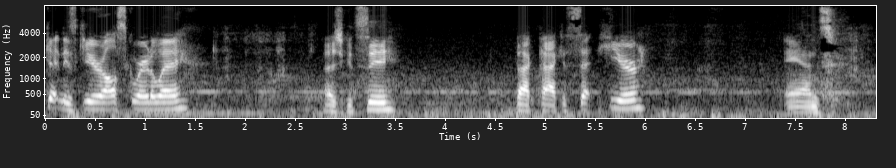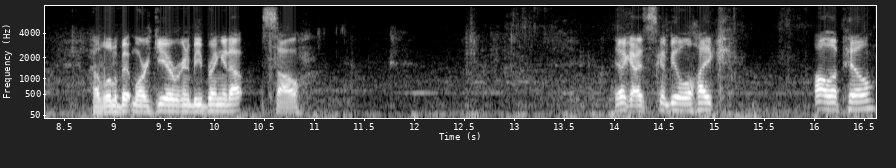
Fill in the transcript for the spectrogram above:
getting his gear all squared away. As you can see, backpack is set here and have a little bit more gear we're to be bringing up. So, yeah, guys, it's to be a little hike all uphill.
